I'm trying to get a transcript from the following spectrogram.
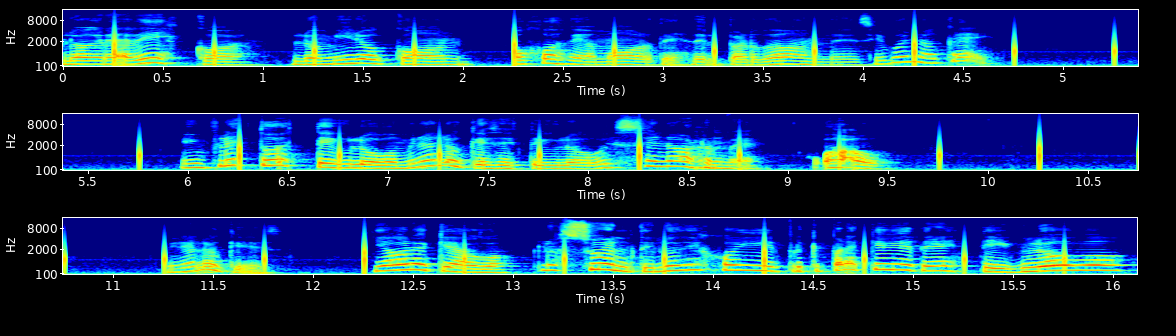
Lo agradezco, lo miro con ojos de amor, desde el perdón, de decir, bueno, ok. Inflé todo este globo, mira lo que es este globo, es enorme, wow. Mira lo que es. ¿Y ahora qué hago? Lo suelto y lo dejo ir, porque ¿para qué voy a tener este globo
